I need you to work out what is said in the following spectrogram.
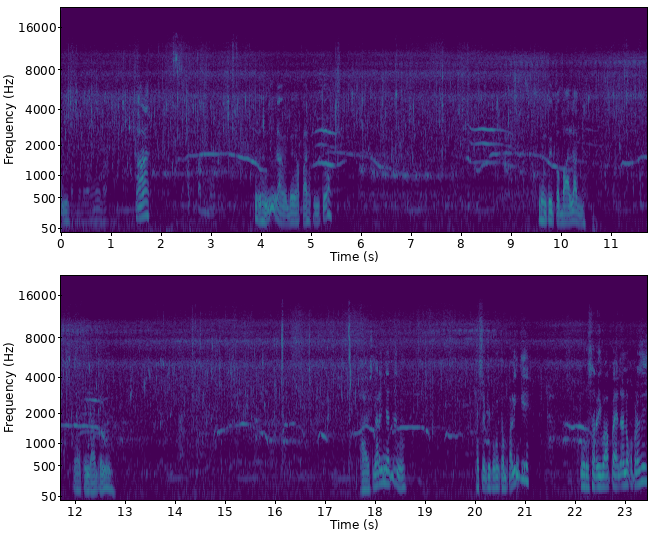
Na. Ha? Pero hindi, wala ba nga pasok dito ah. Yan po yung pabalag. Natin gagawin. Ayos na rin yan ano. Kasi pong tampalingki. Puro sariwa pa yan. Ano ka bukas.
